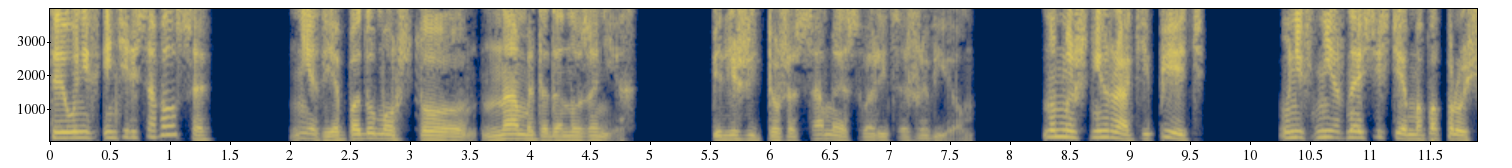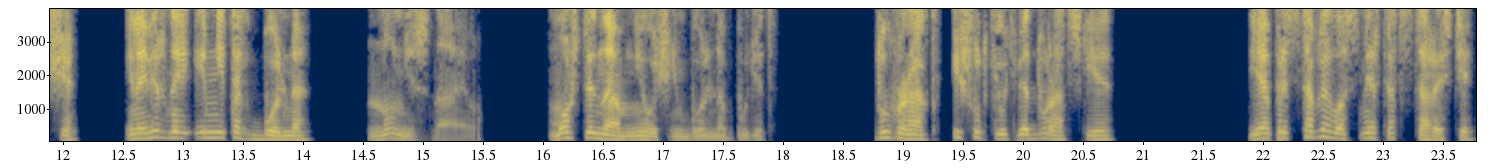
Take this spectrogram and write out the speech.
«Ты у них интересовался?» «Нет, я подумал, что нам это дано за них. Пережить то же самое, свариться живьем». «Но мы ж не раки, Петь. У них нервная система попроще и, наверное, им не так больно. Ну, не знаю. Может, и нам не очень больно будет. Дурак, и шутки у тебя дурацкие. Я представляла смерть от старости,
